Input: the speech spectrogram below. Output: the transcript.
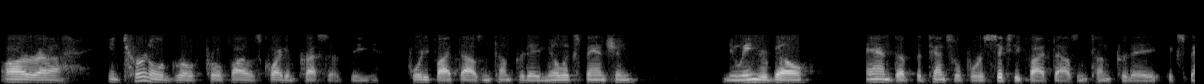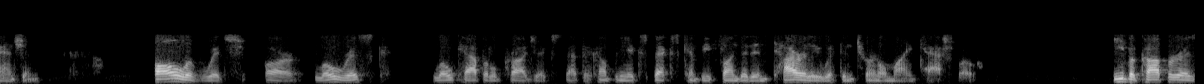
our uh, internal growth profile is quite impressive. The 45,000 ton per day mill expansion, New Ingerbelle, and the potential for a 65,000 ton per day expansion, all of which are low risk, low capital projects that the company expects can be funded entirely with internal mine cash flow. Eva Copper, as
